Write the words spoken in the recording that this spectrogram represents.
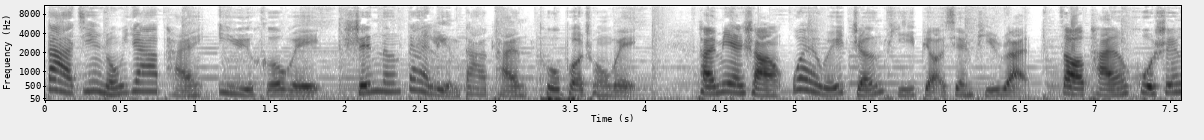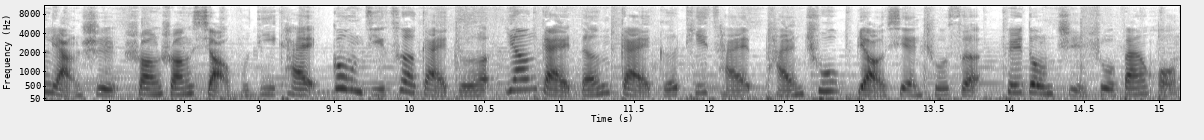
大金融压盘意欲何为？谁能带领大盘突破重围？盘面上，外围整体表现疲软，早盘沪深两市双双小幅低开，供给侧改革、央改等改革题材盘初表现出色，推动指数翻红。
